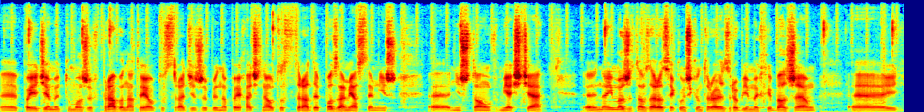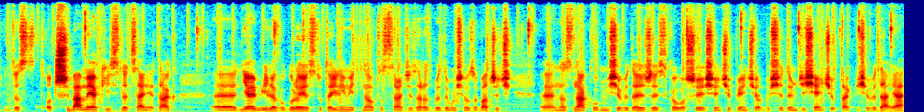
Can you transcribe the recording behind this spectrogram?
E, pojedziemy tu może w prawo na tej autostradzie, żeby no pojechać na autostradę poza miastem niż, e, niż tą w mieście. E, No i może tam zaraz jakąś kontrolę zrobimy, chyba że e, otrzymamy jakieś zlecenie, tak? E, nie wiem ile w ogóle jest tutaj limit na autostradzie, zaraz będę musiał zobaczyć na znaku. Mi się wydaje, że jest około 65 albo 70, tak mi się wydaje.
